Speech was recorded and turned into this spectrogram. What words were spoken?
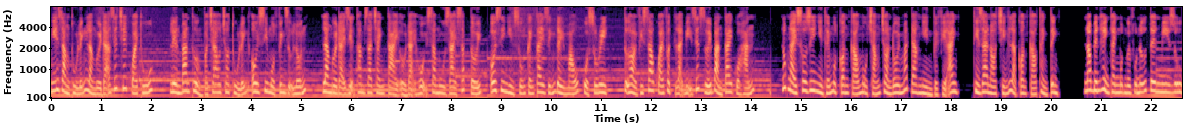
nghĩ rằng thủ lĩnh là người đã giết chết quái thú, liền ban thưởng và trao cho thủ lĩnh Oishi một vinh dự lớn, là người đại diện tham gia tranh tài ở đại hội Samurai sắp tới. Oishi nhìn xuống cánh tay dính đầy máu của Sori, tự hỏi vì sao quái vật lại bị giết dưới bàn tay của hắn. Lúc này Soji nhìn thấy một con cáo màu trắng tròn đôi mắt đang nhìn về phía anh, thì ra nó chính là con cáo thành tinh. Nó biến hình thành một người phụ nữ tên Mizu.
